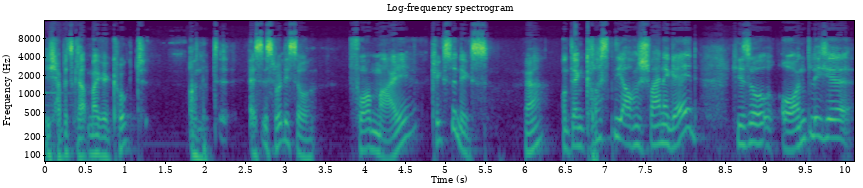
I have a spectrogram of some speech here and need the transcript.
Ich habe jetzt gerade mal geguckt und äh, es ist wirklich so. Vor Mai kriegst du nichts. Ja? Und dann kosten die auch ein Schweinegeld. Hier so ordentliche,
